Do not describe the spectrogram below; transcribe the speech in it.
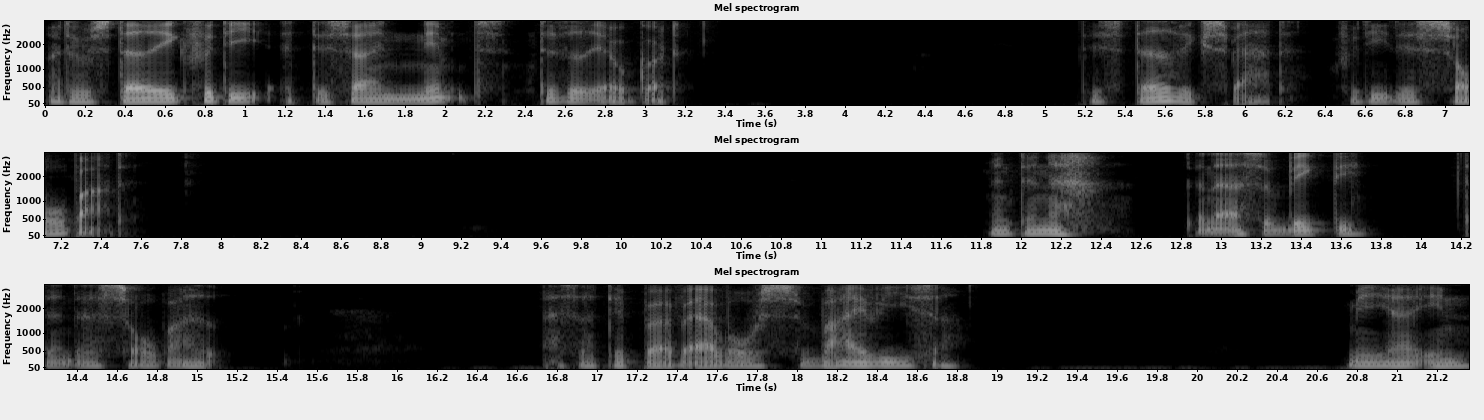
Og det er jo stadig ikke fordi, at det så er nemt, det ved jeg jo godt. Det er stadigvæk svært, fordi det er sårbart. Men den er, den er så vigtig, den der sårbarhed. Altså, det bør være vores vejviser. Mere end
